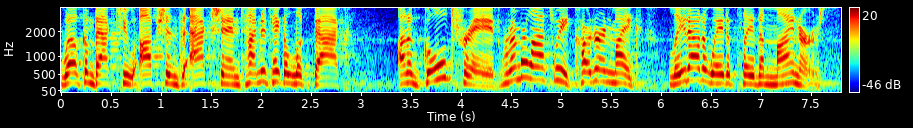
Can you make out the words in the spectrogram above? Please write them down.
Welcome back to Options Action. Time to take a look back on a gold trade. Remember last week, Carter and Mike laid out a way to play the miners.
